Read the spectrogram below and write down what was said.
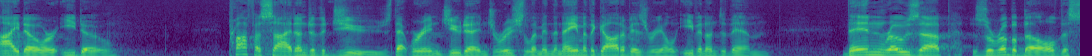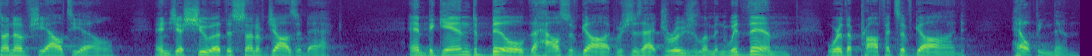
Iddo or Edo, prophesied unto the Jews that were in Judah and Jerusalem in the name of the God of Israel, even unto them. Then rose up Zerubbabel the son of Shealtiel, and Jeshua the son of Jozadak, and began to build the house of God, which is at Jerusalem, and with them were the prophets of God helping them.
